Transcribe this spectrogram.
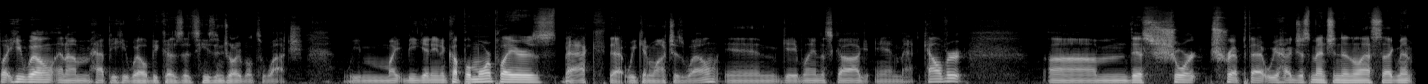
but he will, and I'm happy he will because he's enjoyable to watch. We might be getting a couple more players back that we can watch as well in Gabe Landeskog and Matt Calvert. Um, this short trip that we I just mentioned in the last segment,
